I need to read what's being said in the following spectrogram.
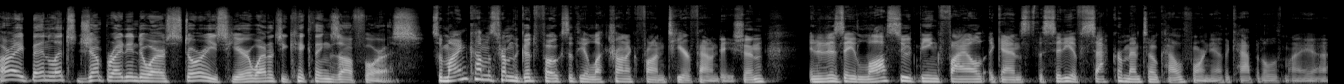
All right, Ben, let's jump right into our stories here. Why don't you kick things off for us? So, mine comes from the good folks at the Electronic Frontier Foundation, and it is a lawsuit being filed against the city of Sacramento, California, the capital of my uh,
